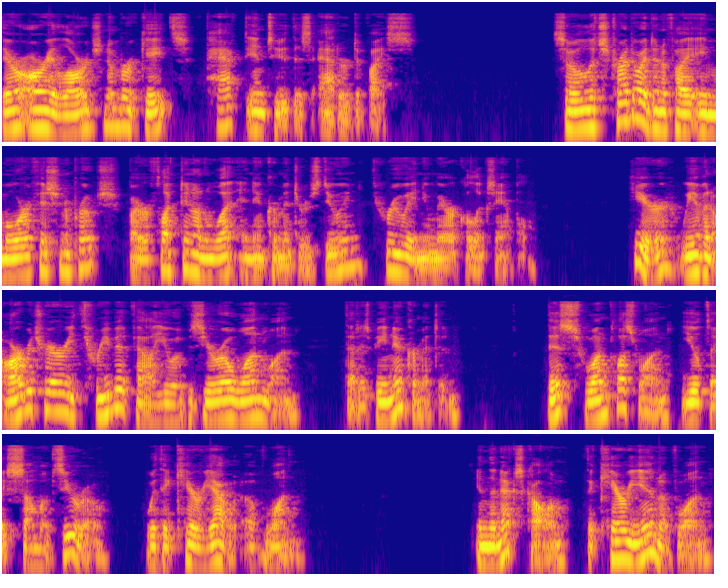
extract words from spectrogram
There are a large number of gates packed into this adder device. So let's try to identify a more efficient approach by reflecting on what an incrementer is doing through a numerical example. Here, we have an arbitrary 3-bit value of 011 that is being incremented. This 1 plus 1 yields a sum of 0 with a carry out of 1. In the next column, the carry in of 1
